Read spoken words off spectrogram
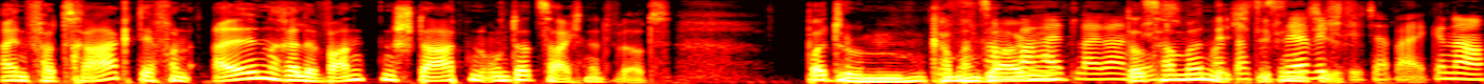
ein Vertrag, der von allen relevanten Staaten unterzeichnet wird. Badum, kann man das haben sagen. wir halt leider das nicht. haben wir Und nicht. das ist definitiv. sehr wichtig dabei, genau.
